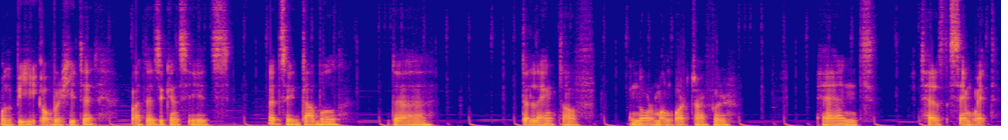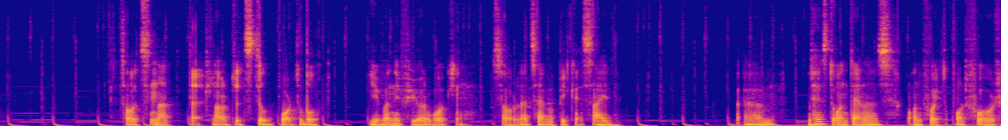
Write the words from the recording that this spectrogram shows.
will be overheated. But as you can see, it's let's say double the the length of a normal driver and it has the same width. So it's not that large. It's still portable even if you are walking. So let's have a peek inside. Um, it has two antennas one for 2.4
